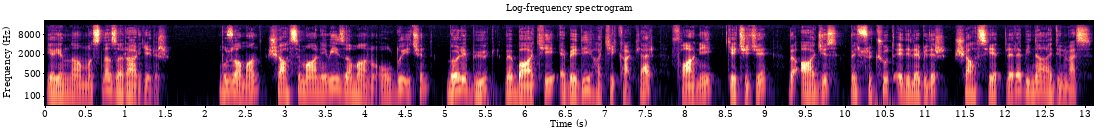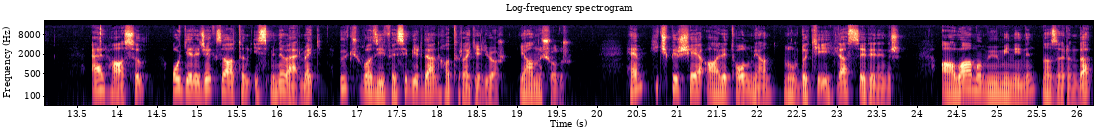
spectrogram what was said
yayınlanmasına zarar gelir. Bu zaman şahsi manevi zamanı olduğu için böyle büyük ve baki ebedi hakikatler fani, geçici ve aciz ve sükut edilebilir şahsiyetlere bina edilmez. Elhasıl o gelecek zatın ismini vermek üç vazifesi birden hatıra geliyor. Yanlış olur. Hem hiçbir şeye alet olmayan nurdaki ihlas zedelenir. Avam-ı mümininin nazarında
